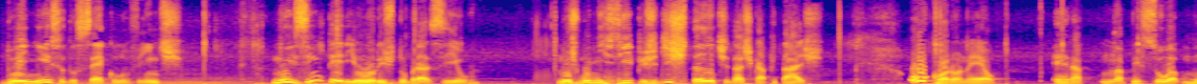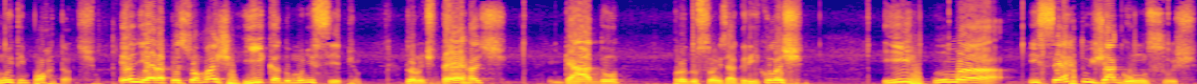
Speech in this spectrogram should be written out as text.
do início do século XX, nos interiores do Brasil, nos municípios distantes das capitais, o coronel era uma pessoa muito importante. Ele era a pessoa mais rica do município, dono de terras, gado, produções agrícolas e uma e certos jagunços.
